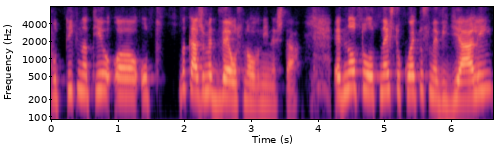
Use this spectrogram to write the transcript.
потикнати а, от, да кажем, две основни неща. Едното от нещо, което сме видяли,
